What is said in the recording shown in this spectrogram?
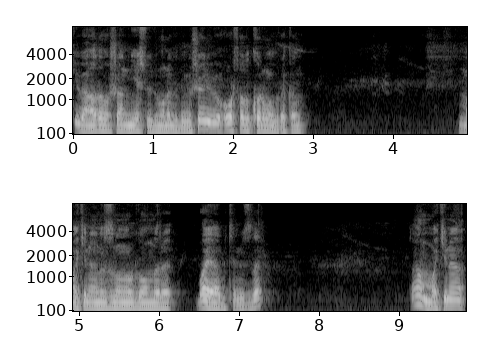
Ki ben adamı şu an niye söyledim onu bilmiyorum. Şöyle bir ortalık koruma bırakalım. Makinenin hızından orada onları bayağı bir temizler. Tamam makine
